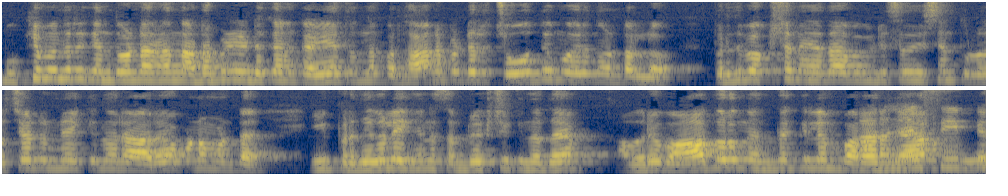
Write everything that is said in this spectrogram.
മുഖ്യമന്ത്രിക്ക് എന്തുകൊണ്ടാണ് നടപടി എടുക്കാൻ കഴിയാത്തെന്ന് പ്രധാനപ്പെട്ട ഒരു ചോദ്യം വരുന്നുണ്ടല്ലോ പ്രതിപക്ഷ നേതാവ് വി ഡി സതീശൻ തുടർച്ചയായിട്ട് ഉന്നയിക്കുന്ന ഒരു ആരോപണമുണ്ട്. ഈ പ്രതികളെ ഇങ്ങനെ സംരക്ഷിക്കുന്നത് അവർ വാതുറന്ന് എന്തെങ്കിലും പറഞ്ഞാൽ സി പി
